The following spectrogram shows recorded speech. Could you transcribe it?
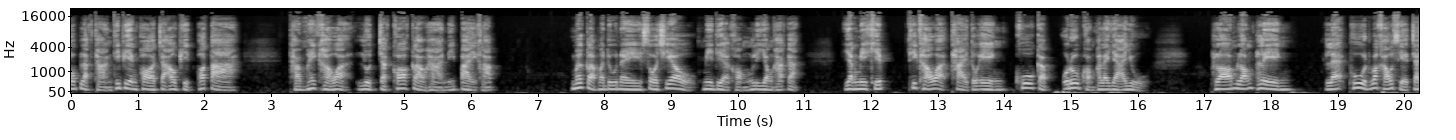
พบหลักฐานที่เพียงพอจะเอาผิดพ่อตาทำให้เขาอะหลุดจากข้อกล่าวหานี้ไปครับ เมื่อกลับมาดูในโซเชียลมีเดียของลียองฮักอะยังมีคลิปที่เขาอะถ่ายตัวเองคู่กับรูปของภรรยาอยู่ พร้อมร้องเพลง และพูดว่าเขาเสียใจ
